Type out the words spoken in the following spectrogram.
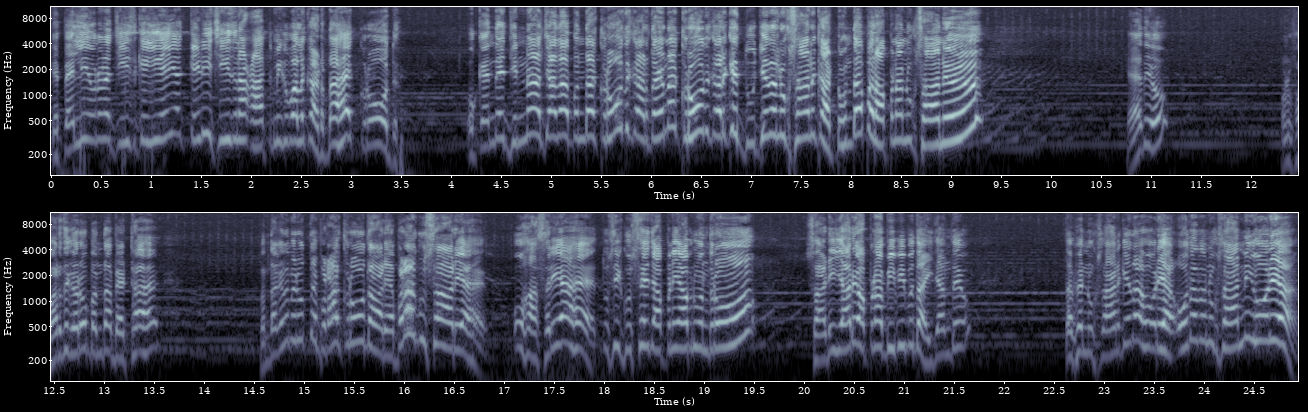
ਕਿ ਪਹਿਲੀ ਉਹਨਾਂ ਨੇ ਚੀਜ਼ ਕਹੀ ਹੈ ਜਾਂ ਕਿਹੜੀ ਚੀਜ਼ ਨਾਲ ਆਤਮਿਕ ਵੱਲ ਘਟਦਾ ਹੈ? ਕ੍ਰੋਧ। ਉਹ ਕਹਿੰਦੇ ਜਿੰਨਾ ਜ਼ਿਆਦਾ ਬੰਦਾ ਕ੍ਰੋਧ ਕਰਦਾ ਹੈ ਨਾ, ਕ੍ਰੋਧ ਕਰਕੇ ਦੂਜੇ ਦਾ ਨੁਕਸਾਨ ਘੱਟ ਹੁੰਦਾ, ਪਰ ਆਪਣਾ ਨੁਕਸਾਨ ਕਹਿ ਦਿਓ। ਹੁਣ ਫਰਜ਼ ਕਰੋ ਬੰਦਾ ਬੈਠਾ ਹੈ। ਬੰਦਾ ਕਹਿੰਦਾ ਮੇਰੇ ਉੱਤੇ ਬੜਾ ਕ੍ਰੋਧ ਆ ਰਿਹਾ, ਬੜਾ ਗੁੱਸਾ ਆ ਰਿਹਾ ਹੈ। ਉਹ ਹੱਸ ਰਿਹਾ ਹੈ। ਤੁਸੀਂ ਗੁੱਸੇ 'ਚ ਆਪਣੇ ਆਪ ਨੂੰ ਅੰਦਰੋਂ ਸਾੜੀ ਜਾ ਆਪਣਾ ਬੀਬੀ ਵਧਾਈ ਜਾਂਦੇ ਹੋ। ਤਾਂ ਫਿਰ ਨੁਕਸਾਨ ਕਿਹਦਾ ਹੋ ਰਿਹਾ? ਉਹਦਾ ਤਾਂ ਨੁਕਸਾਨ ਨਹੀਂ ਹੋ ਰਿਹਾ।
